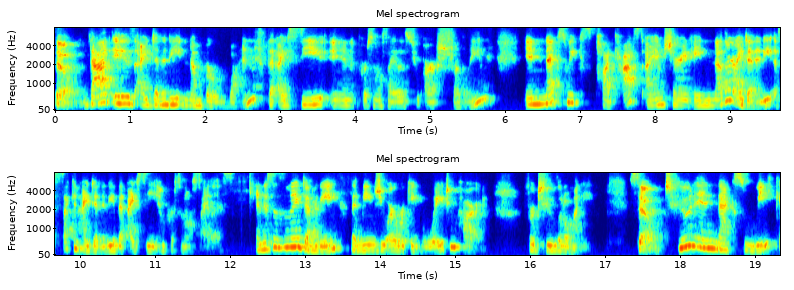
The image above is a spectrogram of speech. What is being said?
So that is identity number one that I see in personal stylists who are struggling. In next week's podcast, I am sharing another identity, a second identity that I see in personal stylists. And this is an identity that means you are working way too hard for too little money. So tune in next week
